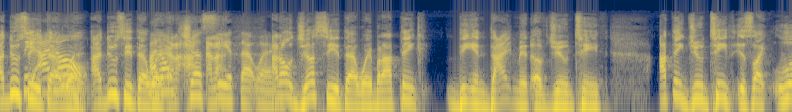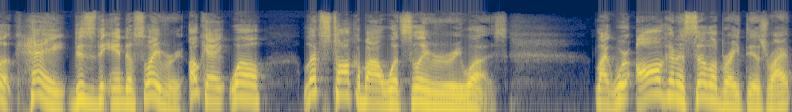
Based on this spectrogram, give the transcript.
I do see, See, it I that way. don't. I do see it that way. I way. don't and just and see it that way. I don't just see it that way, but I think the indictment of Juneteenth, I think Juneteenth is like, look, hey, this is the end of slavery. Okay, well, let's talk about what slavery was. Like, we're all going to celebrate this, right?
